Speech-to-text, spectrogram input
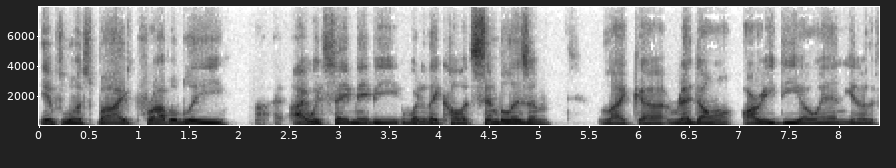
influenced by probably, I would say maybe, what do they call it? Symbolism, like uh, Redon, R E D O N, you know, the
